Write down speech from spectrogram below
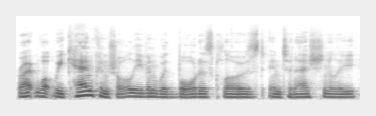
right, what we can control, even with borders closed internationally,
